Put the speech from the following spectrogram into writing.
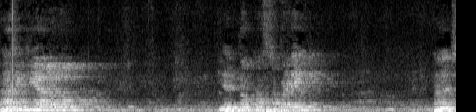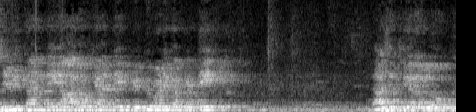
రాజకీయాలలో ఎంతో కష్టపడి తన జీవితాన్ని ఆరోగ్యాన్ని పెట్టుబడిగా పెట్టి రాజకీయాల్లో ఒక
